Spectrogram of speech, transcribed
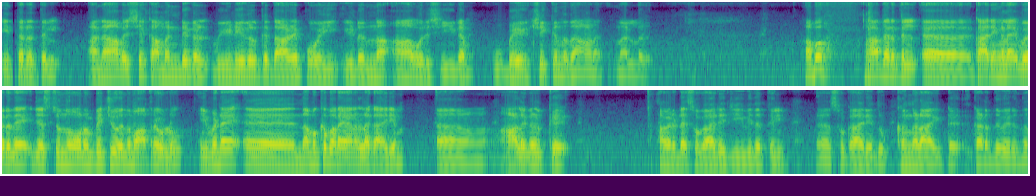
ഇത്തരത്തിൽ അനാവശ്യ കമന്റുകൾ വീഡിയോകൾക്ക് താഴെ പോയി ഇടുന്ന ആ ഒരു ശീലം ഉപേക്ഷിക്കുന്നതാണ് നല്ലത്. അപ്പോൾ ആ തരത്തിൽ കാര്യങ്ങളെ വെറുതെ ജസ്റ്റ് ഒന്ന് ഓർമ്മിപ്പിച്ചു എന്ന് മാത്രമേ ഉള്ളൂ. ഇവിടെ നമുക്ക് പറയാനുള്ള കാര്യം ആളുകൾക്ക് അവരുടെ സ്വകാര്യ ജീവിതത്തിൽ സ്വകാര്യ ദുഃഖങ്ങളായിട്ട് കടന്നു വരുന്ന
